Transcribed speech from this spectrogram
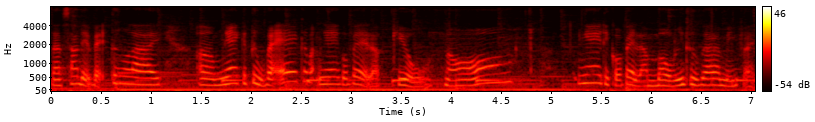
làm sao để vẽ tương lai. Uh, nghe cái từ vẽ các bạn nghe có vẻ là kiểu nó nghe thì có vẻ là màu nhưng thực ra là mình phải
